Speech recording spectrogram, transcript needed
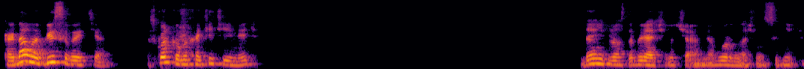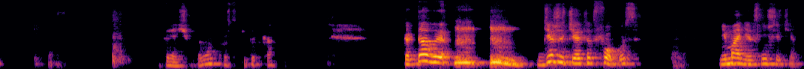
когда вы описываете, сколько вы хотите иметь, дай мне, пожалуйста, горячего чая, у меня горло начало сидеть. Горячего, да, просто кипятка. Когда вы держите этот фокус, внимание, слушайте,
